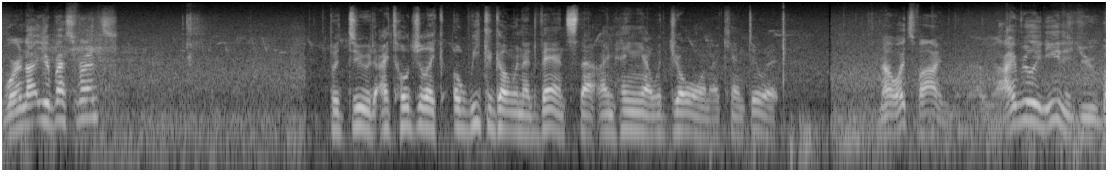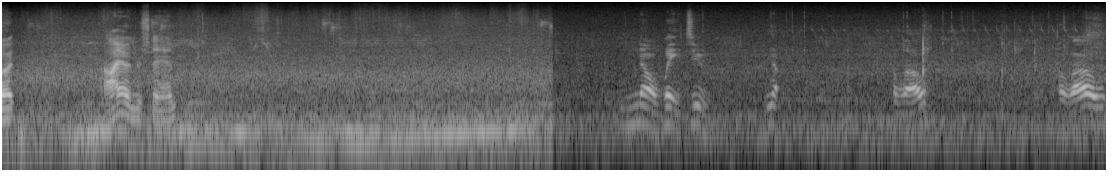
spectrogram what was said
We're not your best friends? But dude, I told you like a week ago in advance that I'm hanging out with Joel and I can't do it. No, it's fine. I, mean, I really needed you, but I understand. No, wait, dude. No. Hello? Hello?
